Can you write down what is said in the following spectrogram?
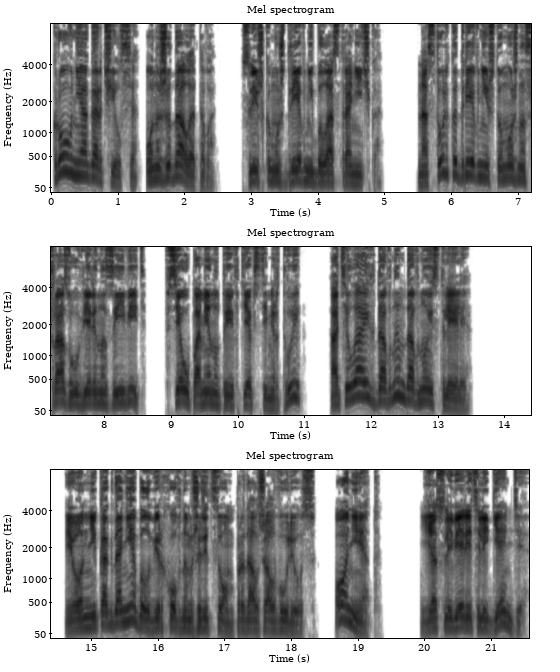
Кроу не огорчился, он ожидал этого. Слишком уж древней была страничка. Настолько древней, что можно сразу уверенно заявить, все упомянутые в тексте мертвы, а тела их давным-давно истлели. «И он никогда не был верховным жрецом», — продолжал Вуриус. «О нет. Если верить легенде,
